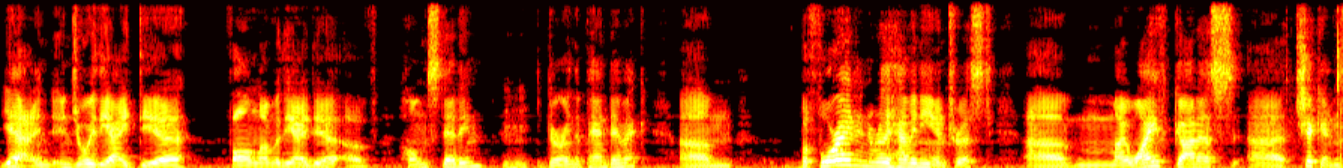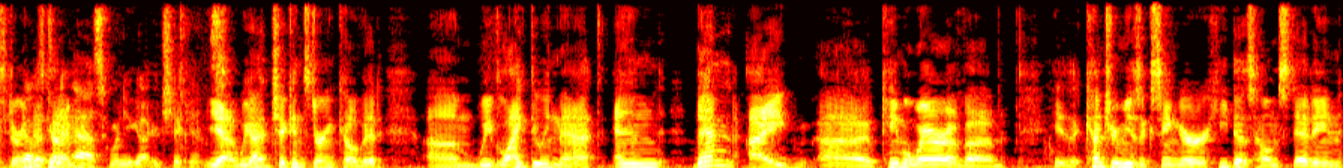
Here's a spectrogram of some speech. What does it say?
yeah, en- enjoy the idea, fall in love with the idea of homesteading Mhm. during the pandemic. Um, before, I didn't really have any interest. Uh, my wife got us uh, chickens during Yeah, that time. ask when you got your chickens. Yeah, we got chickens during COVID. Um, we've liked doing that, and then I uh, came aware of um, he's a country music singer. He does homesteading,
